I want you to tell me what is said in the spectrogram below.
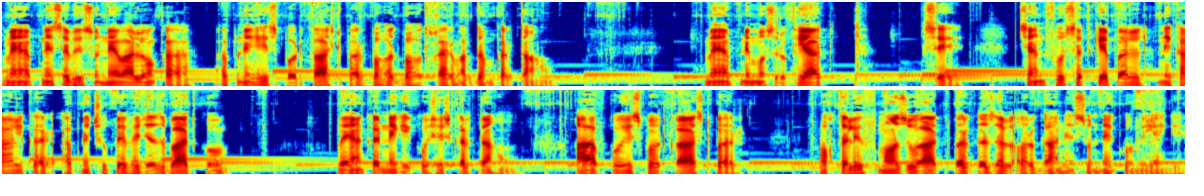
میں اپنے سبھی سننے والوں کا اپنے اس پوڈ کاسٹ پر بہت بہت خیر مقدم کرتا ہوں۔ میں اپنے مصروفیات سے چند فرصت کے پل نکال کر اپنے چھپے ہوئے جذبات کو بیاں کرنے کی کوشش کرتا ہوں۔ آپ کو اس پوڈ کاسٹ پر مختلف موضوعات پر غزل اور گانے سننے کو ملیں گے۔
